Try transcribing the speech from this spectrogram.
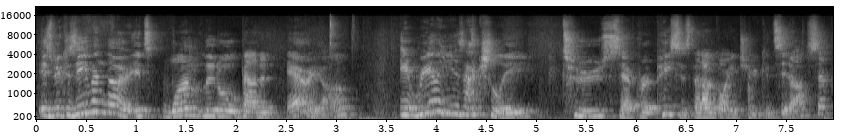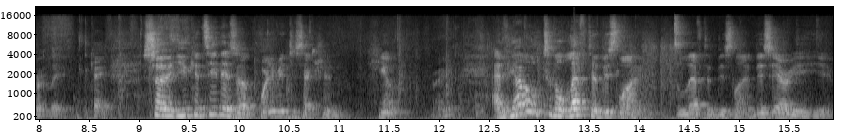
is because even though it's one little bounded area, it really is actually two separate pieces that I'm going to consider separately, okay? So you can see there's a point of intersection here, right? And if you have a look to the left of this line, the left of this line, this area here,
